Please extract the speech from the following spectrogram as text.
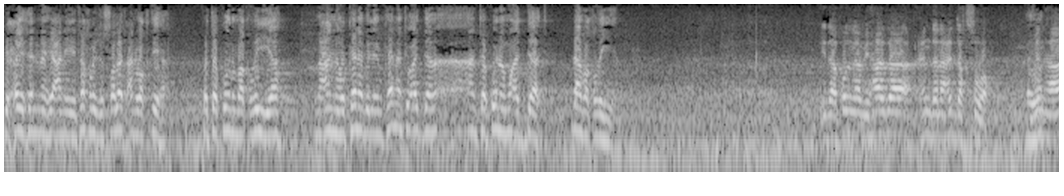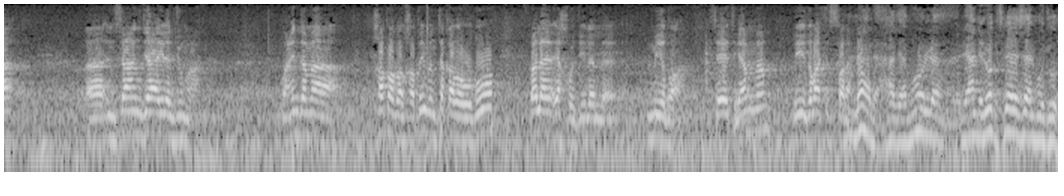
بحيث أنه يعني تخرج الصلاة عن وقتها. فتكون مقضية مع أنه كان بالإمكان أن تؤدى أن تكون مؤدات لا مقضية. إذا قلنا بهذا عندنا عدة صور. أيوة. منها آه إنسان جاء إلى الجمعة وعندما خطب الخطيب انتقض وضوءه فلا يخرج إلى الميضاء سيتيمم لإدراك الصلاة. لا لا هذا مو لأن الوقت لا يزال موجود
